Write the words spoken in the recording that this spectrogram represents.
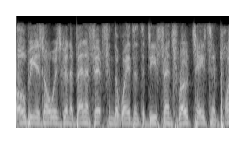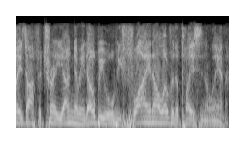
Obi is always going to benefit from the way that the defense rotates and plays off of Trae Young. I mean, Obi will be flying all over the place in Atlanta.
